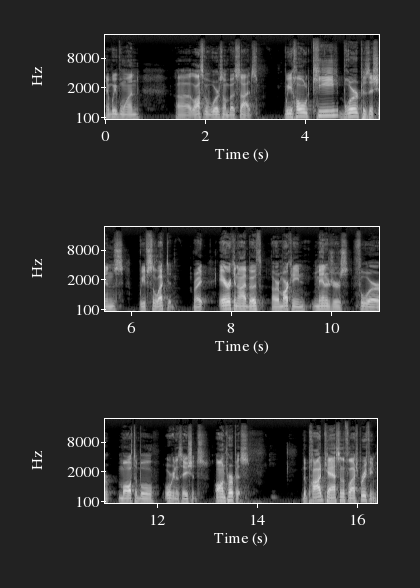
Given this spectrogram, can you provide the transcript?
And we've won uh, lots of awards on both sides. We hold key board positions we've selected, right? Eric and I both are marketing managers for multiple organizations on purpose. The podcast and the flash briefing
